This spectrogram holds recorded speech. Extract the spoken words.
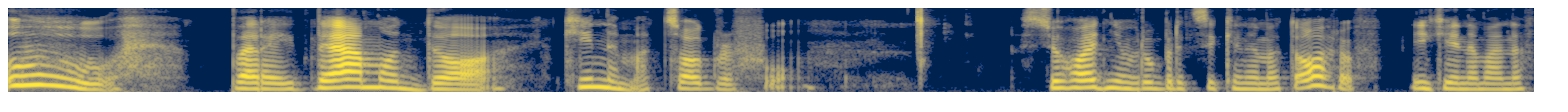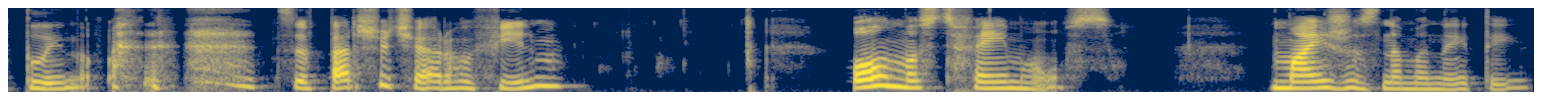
У, перейдемо до кінематографу. Сьогодні в рубриці кінематограф, який на мене вплинув, це в першу чергу фільм Almost Famous, майже знаменитий.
